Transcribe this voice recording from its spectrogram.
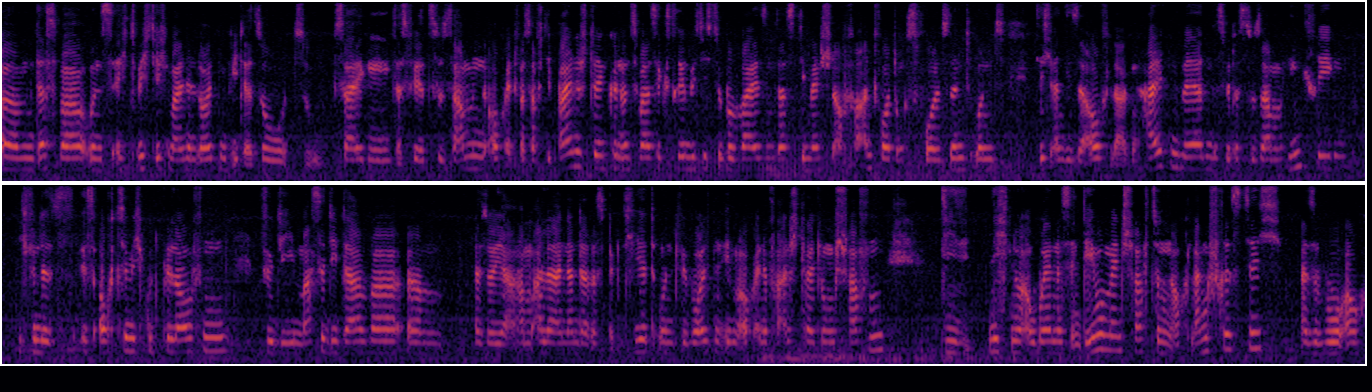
Ähm, das war uns echt wichtig, mal den Leuten wieder so zu zeigen, dass wir zusammen auch etwas auf die Beine stellen können. Und zwar ist extrem wichtig zu beweisen, dass die Menschen auch verantwortungsvoll sind und sich an diese Auflagen halten werden, dass wir das zusammen hinkriegen. Ich finde, es ist auch ziemlich gut gelaufen für die Masse, die da war. Ähm, also ja, haben alle einander respektiert und wir wollten eben auch eine Veranstaltung schaffen, die nicht nur Awareness in dem Moment schafft, sondern auch langfristig, also wo auch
